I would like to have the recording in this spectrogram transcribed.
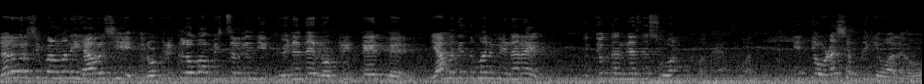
दरवर्षीप्रमाणे यावर्षी रोटरी क्लब ऑफ इचलगंजी घेऊन येते रोटरी टेल फेअर यामध्ये तुम्हाला मिळणार आहे उद्योगधंद्याचे सुवर्ण तेवढा शब्द घेवाला हो.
